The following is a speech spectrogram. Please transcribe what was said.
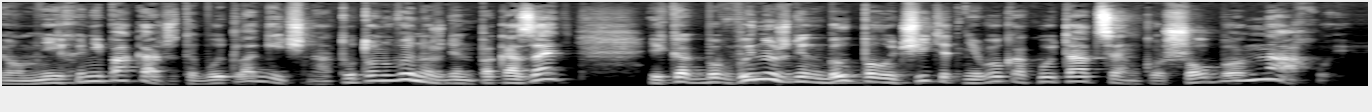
и он мне их и не покажет, и будет логично. А тут он вынужден показать, и как бы вынужден был получить от него какую-то оценку. Шел бы он нахуй.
